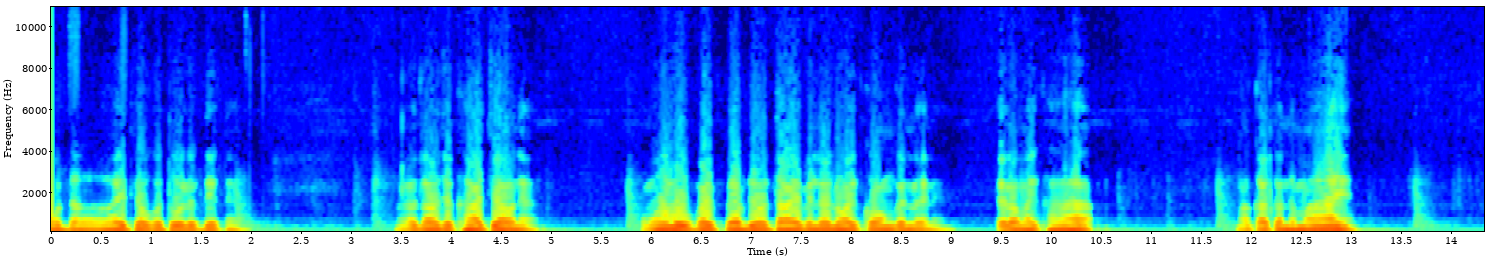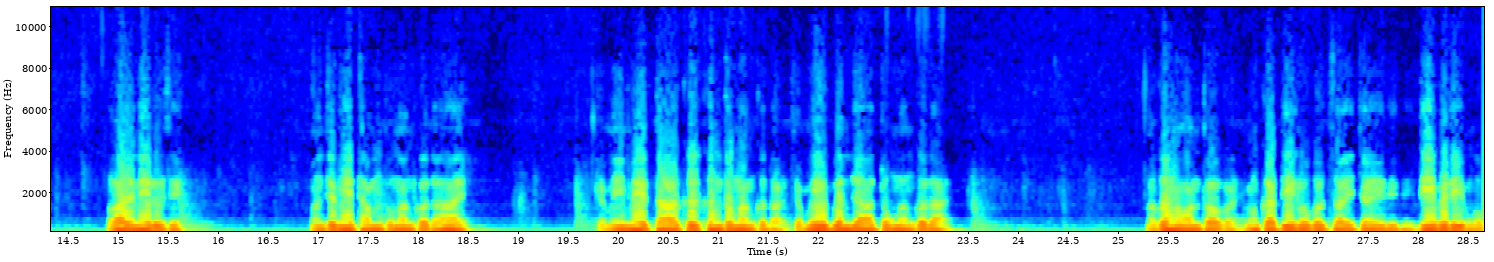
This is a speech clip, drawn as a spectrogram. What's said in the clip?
มดเอ้ยเจ้าก็ตัวเล็กๆเนี่ยแล้วเราจะฆ่าเจ้าเนี่ยมือลูบไปแป๊บเดียวตายเป็นร้อยๆกองกันเลยเนี่ย แต่เราไม่ฆ่า มากัดกันทำไมว่าอย่างนี้ดูสิ มันจะมีธรรมตรงนั้นก็ได้ จะมีเมตตาเกิดขึ้นตรงนั้นก็ได้ จะมีปัญญาตรงนั้นก็ได้ แล้วก็นอนต่อไป มันกัดดีเราก็ใจใจดีดีไปดีมันก็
